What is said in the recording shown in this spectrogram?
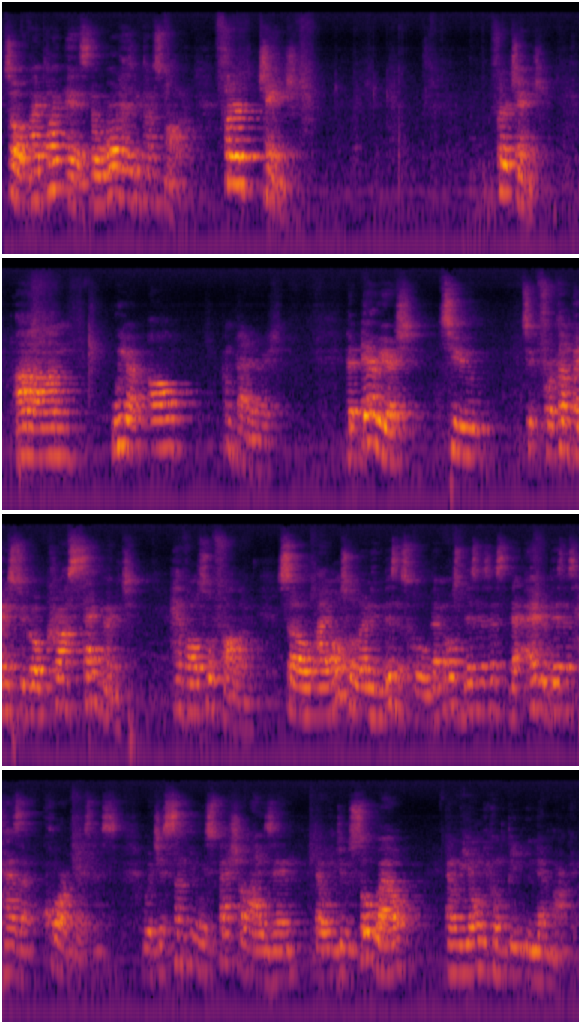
So, my point is the world has become smaller. Third change. Third change. Um, we are all competitors. The barriers to, to, for companies to go cross segment have also fallen. So I also learned in business school that most businesses, that every business has a core business, which is something we specialize in that we do so well and we only compete in that market.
